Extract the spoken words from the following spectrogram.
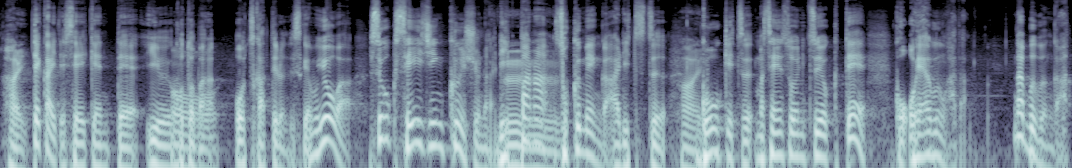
はい。って書いて政権っていう言葉を使ってるんですけども要はすごく聖人君主な立派な側面がありつつはい。豪傑、まあ、戦争に強くてこう親分肌な部分があっ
